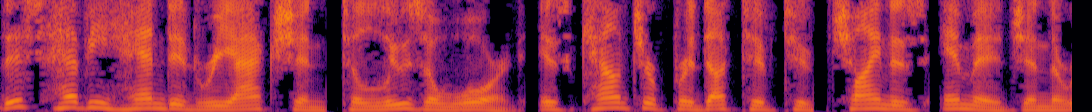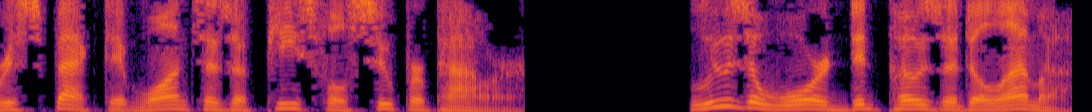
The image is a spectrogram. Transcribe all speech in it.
"...this heavy-handed reaction to Liu's award is counterproductive to China's image and the respect it wants as a peaceful superpower." Liu's award did pose a dilemma,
